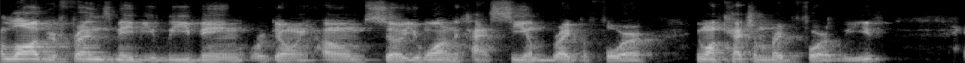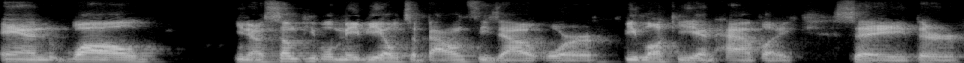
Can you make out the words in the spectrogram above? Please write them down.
a lot of your friends may be leaving or going home. So you want to kind of see them right before, you want to catch them right before leave. And while you know some people may be able to balance these out or be lucky and have like say they're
